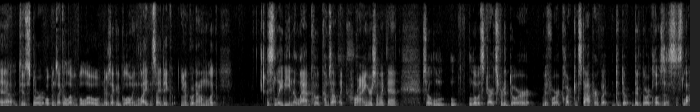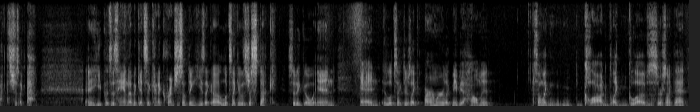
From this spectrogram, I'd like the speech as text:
Uh, this door opens like a level below. There's like a glowing light inside. They go, you know go down and look. This lady in a lab coat comes out like crying or something like that. So L- Lois darts for the door before Clark can stop her, but the door, the door closes. It's locked. She's like, ah. And he puts his hand up against it, kind of crunches something. He's like, oh, it looks like it was just stuck. So they go in, and it looks like there's like armor, like maybe a helmet, some like clawed like gloves or something like that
